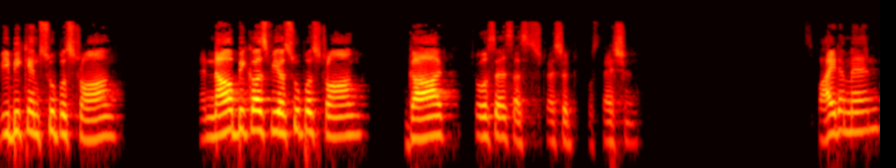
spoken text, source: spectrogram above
we became super strong and now because we are super strong god chose us as a treasured possession. Spider-man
